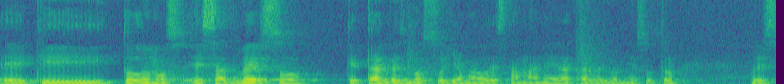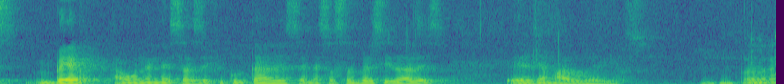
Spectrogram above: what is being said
eh, que todo nos es adverso, que tal vez no soy llamado de esta manera, tal vez lo mío es otro, pues ver aún en esas dificultades, en esas adversidades, el llamado de Dios. Padre.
